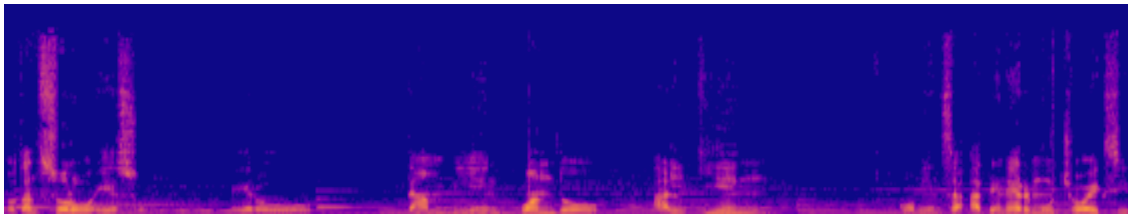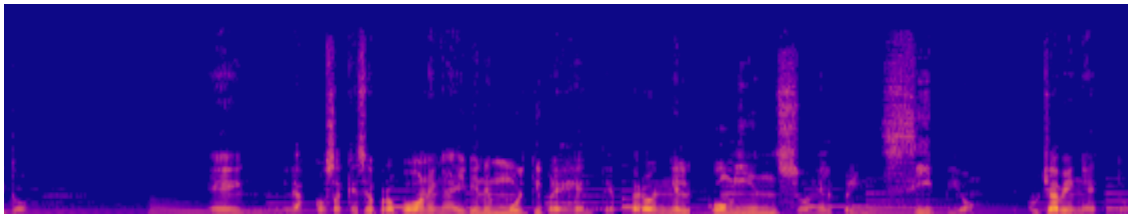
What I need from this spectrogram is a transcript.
No tan solo eso, pero también cuando alguien comienza a tener mucho éxito en las cosas que se proponen, ahí vienen múltiples gente, pero en el comienzo, en el principio, escucha bien esto,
